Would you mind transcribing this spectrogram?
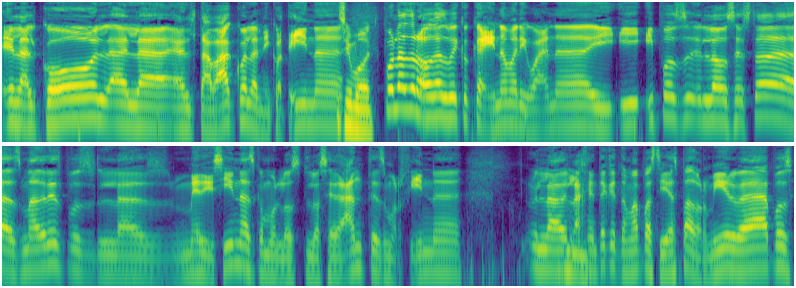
el alcohol, la- el tabaco, la nicotina. Simón. Por las drogas, güey, cocaína, marihuana y, y, y, pues los, estas madres, pues las medicinas como los, los sedantes, morfina, la, la gente que toma pastillas para dormir, ¿verdad? Pues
